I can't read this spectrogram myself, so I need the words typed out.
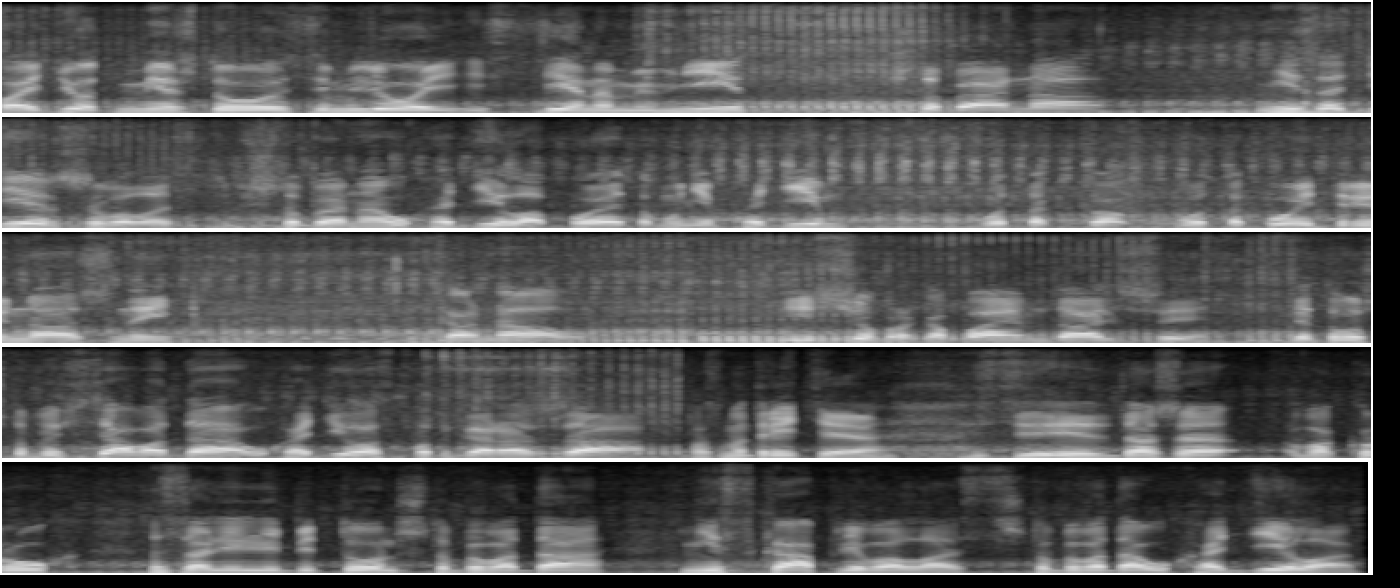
пойдет между землей и стенами вниз, чтобы она не задерживалась, чтобы она уходила. Поэтому необходим вот, так, вот такой дренажный канал. Еще прокопаем дальше, для того, чтобы вся вода уходила с-под гаража. Посмотрите, здесь даже вокруг залили бетон, чтобы вода не скапливалась, чтобы вода уходила.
